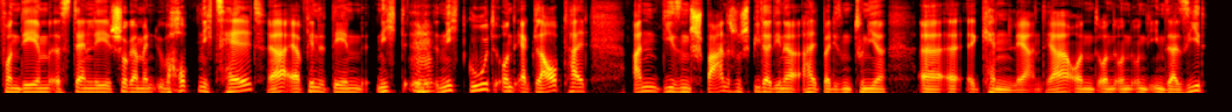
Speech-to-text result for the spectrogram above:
von dem Stanley Sugarman überhaupt nichts hält. Ja, er findet den nicht, äh, mhm. äh, nicht gut und er glaubt halt an diesen spanischen Spieler, den er halt bei diesem Turnier äh, äh kennenlernt ja, und, und, und, und ihn da sieht.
